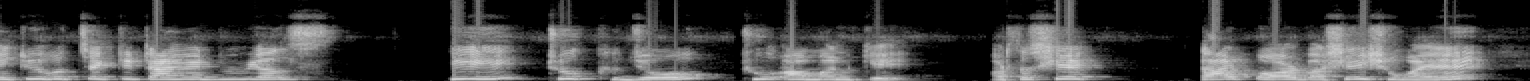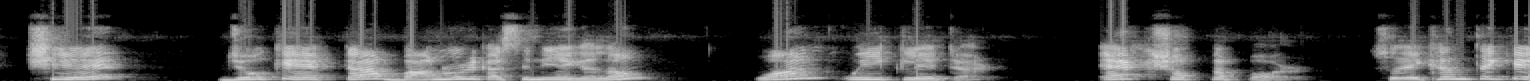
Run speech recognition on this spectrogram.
এইটি হচ্ছে একটি time adverbials he took Joe to আমানকে অর্থাৎ সে তারপর বা সেই সময়ে সে জোকে একটা বানরের কাছে নিয়ে গেল ওয়ান উইক লেটার এক সপ্তাহ পর। সো এখান থেকে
